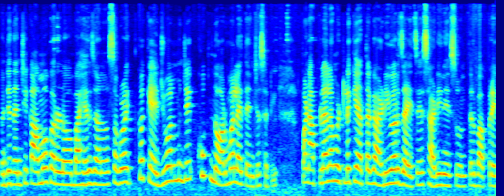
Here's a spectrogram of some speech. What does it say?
म्हणजे त्यांची कामं करणं बाहेर जाणं सगळं इतकं कॅज्युअल म्हणजे खूप नॉर्मल आहे त्यांच्यासाठी. पण आपल्याला म्हटलं की आता गाडीवर जायचं आहे साडी नेसून तर बापरे.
